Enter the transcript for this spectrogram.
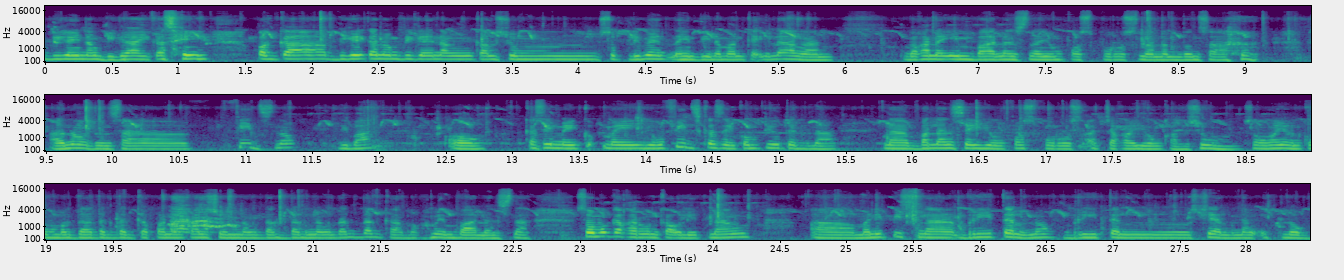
bigay ng bigay kasi pagka bigay ka ng bigay ng calcium supplement na hindi naman kailangan, baka na-imbalance na yung phosphorus na nandun sa ano, dun sa feeds, no? 'Di ba? Oh, kasi may may yung feeds kasi computed na na balanse yung phosphorus at saka yung calcium. So ngayon kung magdadagdag ka pa ng calcium ng dagdag ng dagdag ka, baka may balance na. So magkakaroon ka ulit ng ah, manipis na brittle, no? Brittle shell ng itlog.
